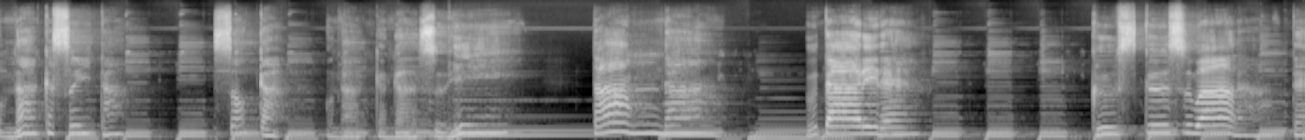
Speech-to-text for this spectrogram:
お腹すいた。そっか。お腹がすいたんだ。二人でクスクス笑って。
